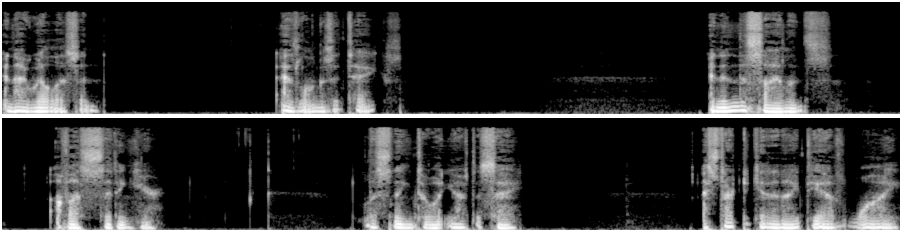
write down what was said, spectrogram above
and I will listen as long as it takes. And in the silence of us sitting here, listening to what you have to say, I start to get an idea of why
